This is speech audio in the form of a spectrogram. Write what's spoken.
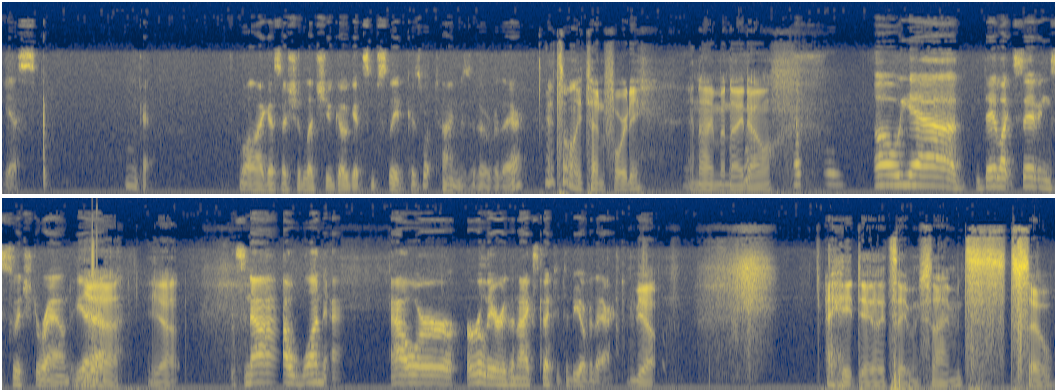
Yes. Okay. Well, I guess I should let you go get some sleep because what time is it over there? It's only 10:40, and I'm a night owl. Oh, oh yeah, daylight savings switched around. Yeah. Yeah. yeah. It's now one hour earlier than I expect it to be over there. Yep. I hate daylight savings time. It's so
